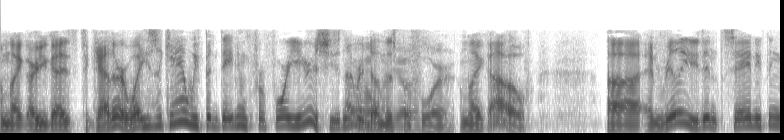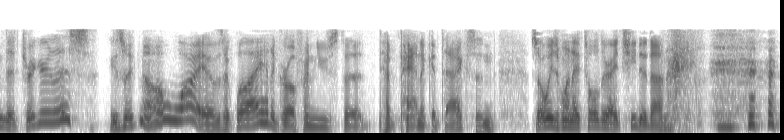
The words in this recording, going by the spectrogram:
I'm like, are you guys together or what? He's like, yeah, we've been dating for four years. She's never Oh done this gosh. before. I'm like, oh. Uh, and really, you didn't say anything to trigger this? He's like, no, why? I was like, well, I had a girlfriend who used to have panic attacks, and it's always when I told her I cheated on her.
